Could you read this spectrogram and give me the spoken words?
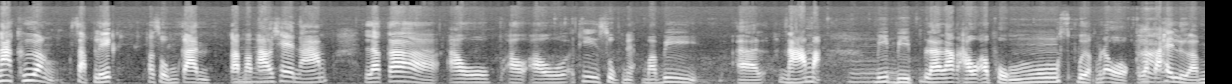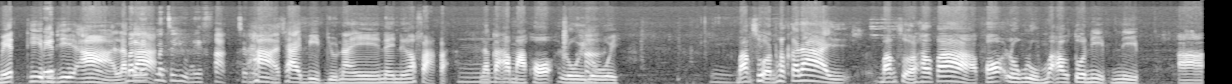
หน้าเครื่องสับเล็ก ผสมกันกับอืมมะพร้าวแช่น้ำแล้วก็เอาเอาเอาที่สุกเนี่ยมาบี้อ่าน้ำอะบีบบีบแล้วแล้วเอาเอาผงเปลือกมันออก แล้วก็ให้เหลือเม็ดที่เม็ดที่อ่า แล้วเมก็ล็ดมันจะอยู่ในฝักใช่ไหมห่าใช่บีบอยู่ในในเนื้อฝักอะอืมแล้วก็เอามาเพาะโรยค่ะโรยอืมบางส่วนเขาก็ได้ บางส่วนเขาก็เพาะลงหลุมเอาตัวหนีบหนีบอ่า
